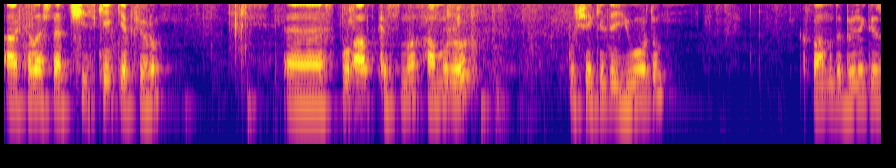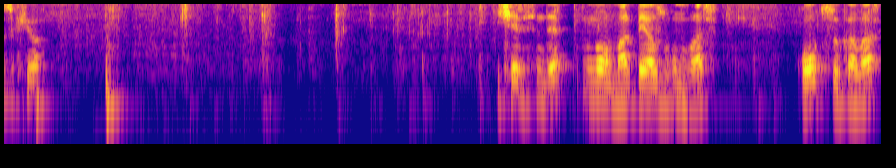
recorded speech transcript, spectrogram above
Arkadaşlar cheesecake yapıyorum. Ee, bu alt kısmı hamuru bu şekilde yoğurdum. Kıvamı da böyle gözüküyor. İçerisinde normal beyaz un var. Gold suka var.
